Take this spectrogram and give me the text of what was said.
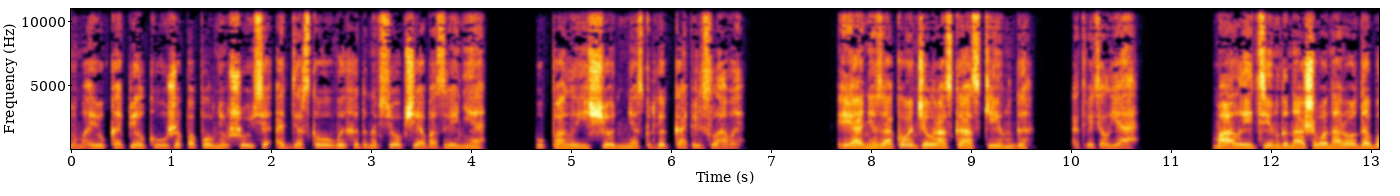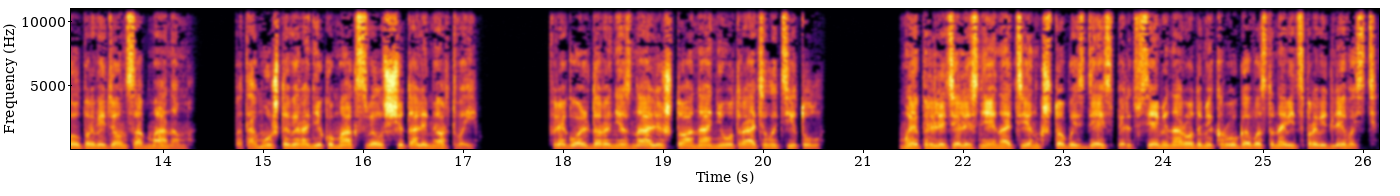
В мою копилку, уже пополнившуюся от дерзкого выхода на всеобщее обозрение, упало еще несколько капель славы. «Я не закончил рассказ, Кинг», — ответил я. «Малый Тинг нашего народа был проведен с обманом, потому что Веронику Максвелл считали мертвой. Фригольдеры не знали, что она не утратила титул, мы прилетели с ней на Тинг, чтобы здесь, перед всеми народами круга, восстановить справедливость.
